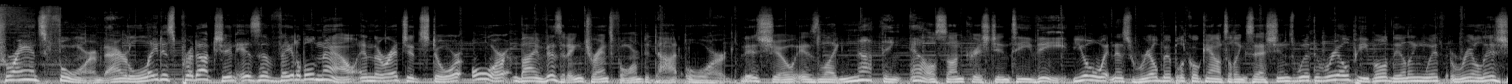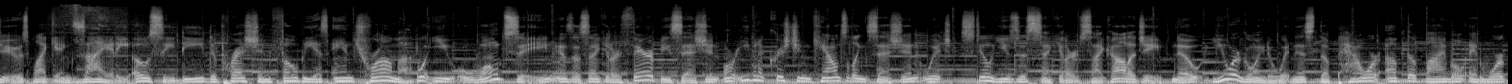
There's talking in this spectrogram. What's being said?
Transformed, our latest production, is available now in the Wretched store or by visiting transformed.org. This show is like nothing else on Christian TV. You'll witness real biblical counseling sessions with real people dealing with real issues like anxiety, OCD, depression, phobias, and trauma. What you won't see is a secular therapy session or even a Christian counseling session which still uses secular psychology. No, you are going to witness the power of the Bible and work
